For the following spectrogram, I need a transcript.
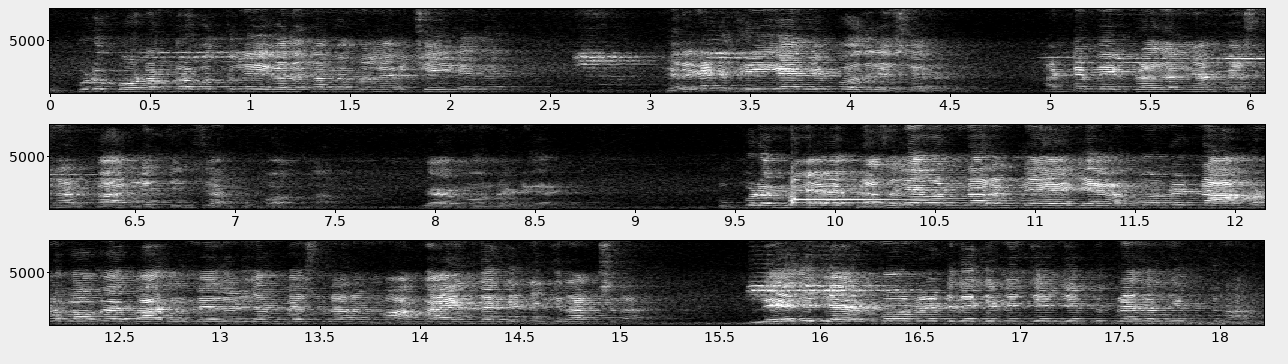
ఇప్పుడు కూటమి ప్రభుత్వం ఈ విధంగా మిమ్మల్ని ఏమీ చేయలేదు. తిరగండి ఫ్రీగా అని చెప్పి వదిలేశారు. అంటే మీరు ప్రజలు చంపేస్తున్నారు కార్లు ఎత్తించి చంపుకోతున్నారు జగన్మోహన్ రెడ్డి గారు. ఇప్పుడు మేమే ప్రజలు ఏమంటున్నారంటే జగన్మోహన్ రెడ్డి ఆపండి బాబాయ్ కార్ల మీద చంపేస్తున్నారు. మాకు ఆయన దగ్గర నుంచి రక్షణ. లేదు జగన్మోహన్ రెడ్డి దగ్గర నుంచి అని చెప్పి ప్రజలు చెప్తున్నారు.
